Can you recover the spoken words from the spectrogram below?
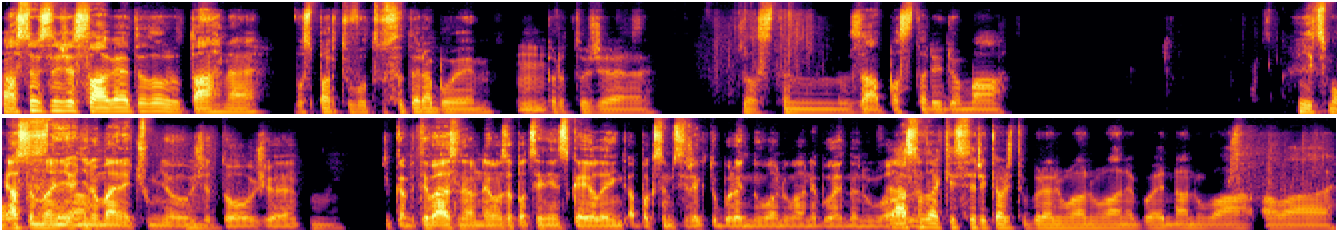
Já si myslím, že Slávě to dotáhne. O Spartu o tu se teda bojím, mm. protože zase ten zápas tady doma nic moc. Já jsem na ně ani doma nečuměl, mm. že to, že mm. Říkám, ty vás nemám zaplacený scaling a pak jsem si řekl, to bude 0-0 nebo 1-0. Já ale... jsem taky si říkal, že to bude 0-0 nebo 1-0, ale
